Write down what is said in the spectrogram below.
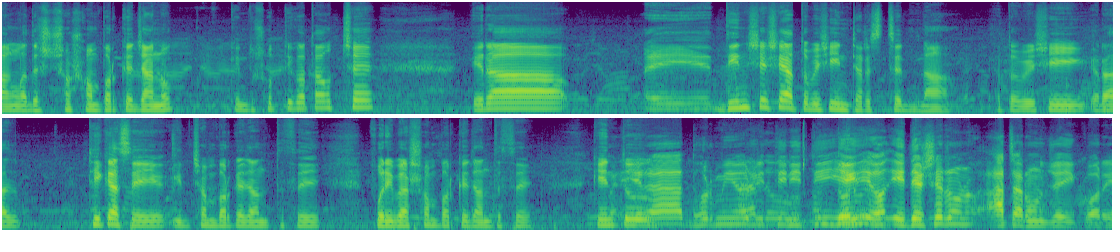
বাংলাদেশ সম্পর্কে জানুক। কিন্তু সত্যি কথা হচ্ছে, এরা এই দিন শেষে এত বেশি ইন্টারেস্টেড না। এত বেশি এরা ঠিক আছে, ঈদ সম্পর্কে জানতেছে, পরিবার সম্পর্কে জানতেছে। কিন্তু এরা ধর্মীয় রীতিনীতি এই দেশের আচার অনুযায়ী করে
